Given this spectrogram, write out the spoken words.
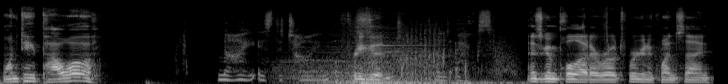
Twenty power. Nigh is the time of Pretty good. and axe. That's gonna pull out our roach. We're gonna Quensign.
